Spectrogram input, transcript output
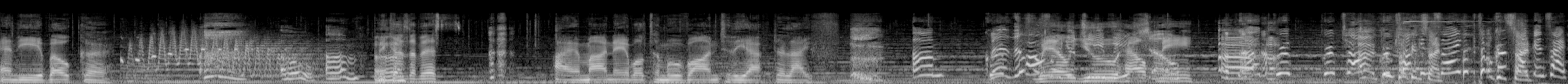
and the evoker. Oh, um, Because of this, I am unable to move on to the afterlife. um, group Man, this Will like you TV help show. me? Uh, group, group talk. uh, group talk inside. Group talk inside. Talk inside.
